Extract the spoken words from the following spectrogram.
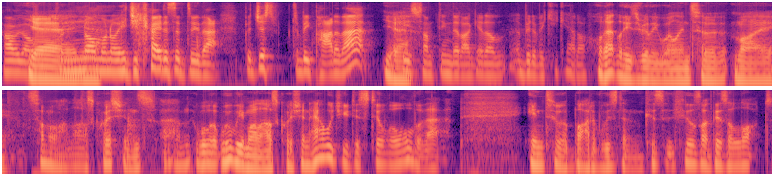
I've got Yeah, phenomenal educators that do that. But just to be part of that is something that I get a, a bit of a kick out of. Well, that leads really well into my some of my last questions. Um, well, it will be my last question. How would you distill all of that into a bite of wisdom? Because it feels like there's a lot,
